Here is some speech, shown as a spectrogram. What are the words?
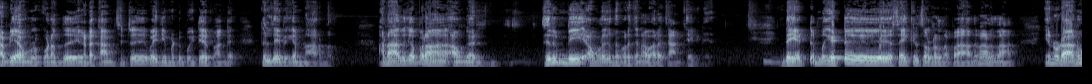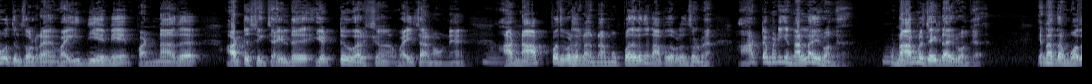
அப்படியே அவங்களுக்கு கொண்டு எங்கிட்ட காமிச்சிட்டு வைத்தியம் மட்டும் போயிட்டே இருப்பாங்க. டில் தே பிகம் நார்மல் ஆனால் அதுக்கப்புறம் அவங்க திரும்பி அவங்களுக்கு இந்த பிரச்சனை வர சான்ஸே கிடையாது. இந்த எட்டு எட்டு சைக்கிள் சொல்கிறேன்லப்பா அதனால தான் என்னோட அனுபவத்தில் சொல்கிறேன் வைத்தியமே பண்ணாத ஆர்டிஸ்டிக் சைல்டு எட்டு வருஷம் வயசான உடனே நாற்பது பர்சன்ட் நான் முப்பதுலேருந்து நாற்பது பர்சன்ட் சொல்லுவேன் ஆட்டோமேட்டிக்காக நல்லாயிருவாங்க. நார்மல் சைல்டு ஆயிடுவாங்க ஏன்னா அந்த முத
